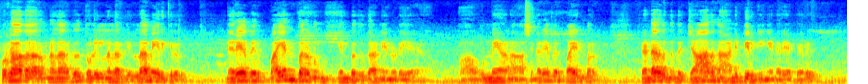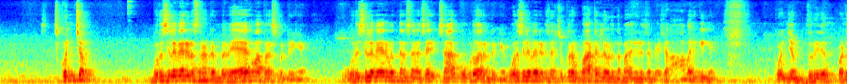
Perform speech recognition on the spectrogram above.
பொருளாதாரம் நல்லா இருக்குது தொழில் நல்லா இருக்குது எல்லாமே இருக்கிறது. நிறைய பேர் பயன்பெறணும் என்பது தான் என்னுடைய உண்மையான ஆசை. நிறைய பேர் பயன்பெறணும். ரெண்டாவது வந்து இந்த ஜாதகம் அனுப்பியிருக்கீங்க நிறைய பேர். கொஞ்சம் ஒரு சில பேர் என்ன சொன்னால் ரொம்ப வேகமாக ப்ரெஸ் பண்ணுறீங்க ஒரு சில பேர் வந்து என்ன சொன்னால் சரி சார் கூப்பிடுவாருன்றீங்க. ஒரு சில பேர் என்ன சொன்னால் சுக்கரம் பாட்டிலில் விழுந்த மாதிரி நினைச்சா பேசாமல் இருக்கீங்க. கொஞ்சம் துரிதப்படு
